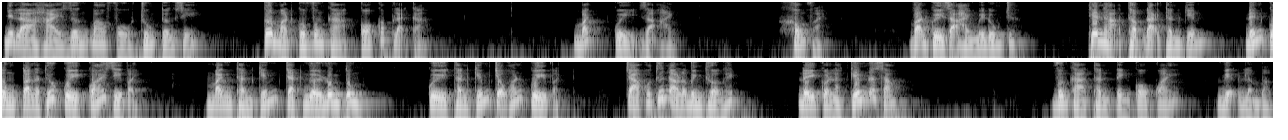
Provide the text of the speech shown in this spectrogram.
Như là hải dương bao phủ chúng tướng sĩ, Cơ mặt của Vương Khả co quắp lại cả. Bách quỷ dạ hành. Không phải. Vạn quỷ dạ hành mới đúng chứ. Thiên hạ thập đại thần kiếm, Đến cùng toàn là thứ quỷ quái gì vậy? Mạnh thần kiếm chặt người lung tung. Quỷ thần kiếm triệu hoán quỷ vật. Chả có thứ nào là bình thường hết. Đây còn là kiếm nữa sao? Vương Khả thần tình cổ quái, Miệng lầm bầm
